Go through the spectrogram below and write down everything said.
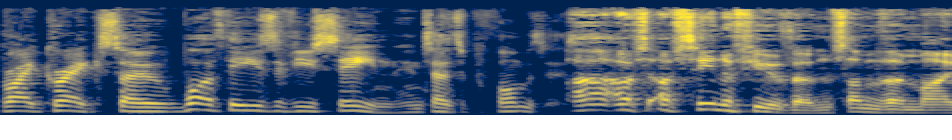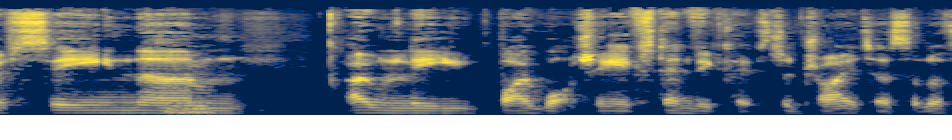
Right, Greg. So, what of these have you seen in terms of performances? Uh, I've, I've seen a few of them. Some of them I've seen um, only by watching extended clips to try to sort of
